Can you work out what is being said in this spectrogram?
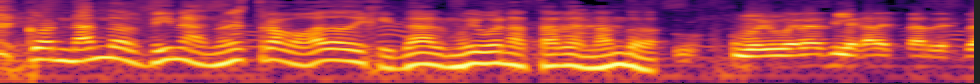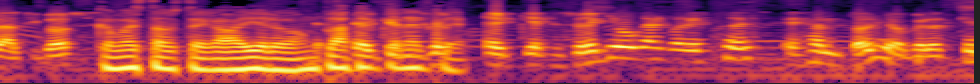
Con Nando Alcina, nuestro abogado digital. Muy buenas tardes, Nando. Muy buenas y legales tardes, ¿qué tal, chicos? ¿Cómo está usted, caballero? Un placer El que, tenerte. el que se suele equivocar con esto es, es Antonio, pero es que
